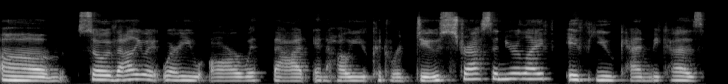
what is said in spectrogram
Um, so evaluate where you are with that and how you could reduce stress in your life if you can, because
